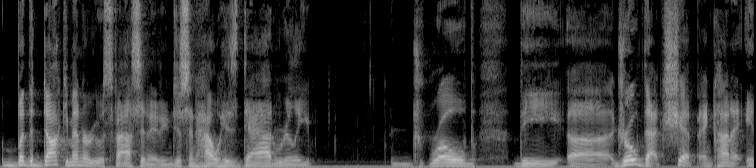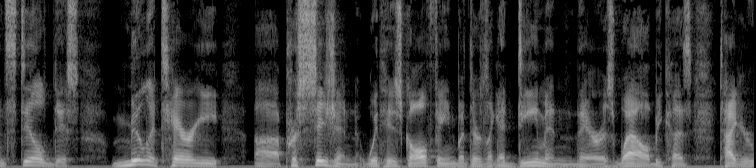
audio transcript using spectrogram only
but the documentary was fascinating just in how his dad really drove the uh, drove that ship and kind of instilled this military uh, precision with his golfing, but there's like a demon there as well because Tiger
